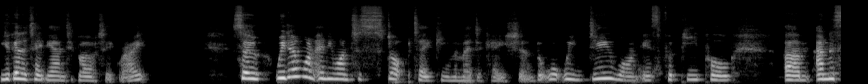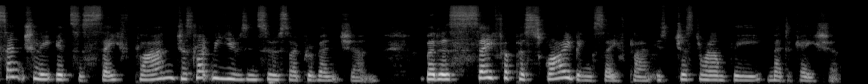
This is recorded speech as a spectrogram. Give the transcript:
you're going to take the antibiotic, right? So we don't want anyone to stop taking the medication, but what we do want is for people, um, and essentially it's a safe plan, just like we use in suicide prevention, but a safer prescribing safe plan is just around the medication.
